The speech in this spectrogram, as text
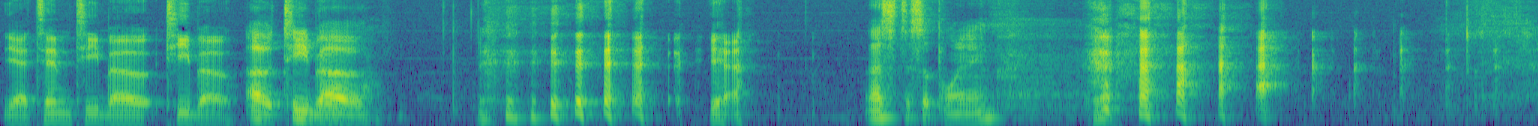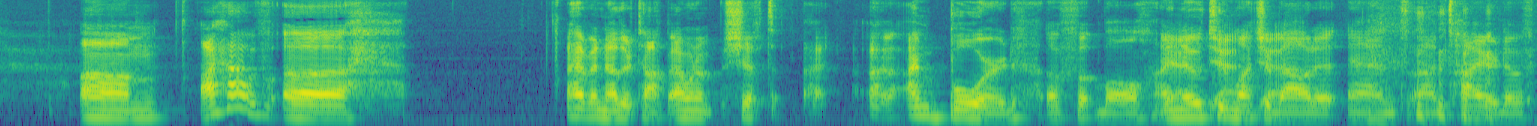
Yeah, Tim Tebow Tebow. Oh, T Bow. Yeah. That's disappointing. um, I have uh, I have another topic. I want to shift. I, I, I'm bored of football. I know too yeah, much yeah. about it, and I'm tired of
